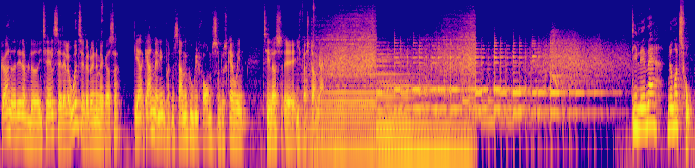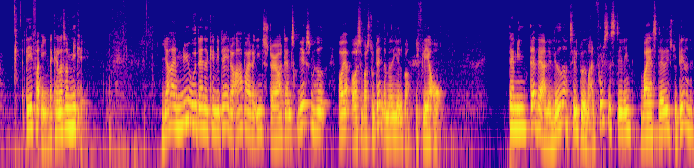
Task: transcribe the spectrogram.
gøre noget af det, der er blevet i talesæt, eller uanset hvad du ender med at gøre, så gerne meld ind på den samme Google Form, som du skrev ind til os øh, i første omgang. Dilemma nummer to. Det er fra en, der kalder sig Michael. Jeg er nyuddannet kandidat og arbejder i en større dansk virksomhed, hvor jeg også var studentermedhjælper i flere år. Da min daværende leder tilbød mig en fuldtidsstilling, var jeg stadig studerende,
